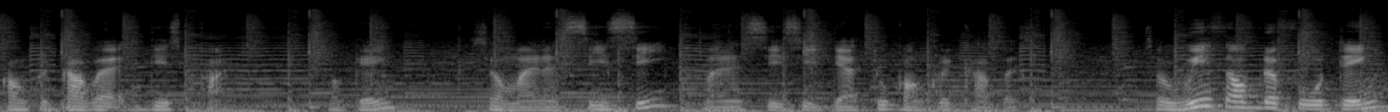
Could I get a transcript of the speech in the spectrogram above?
concrete cover at this part okay so minus cc minus cc there are two concrete covers so width of the footing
